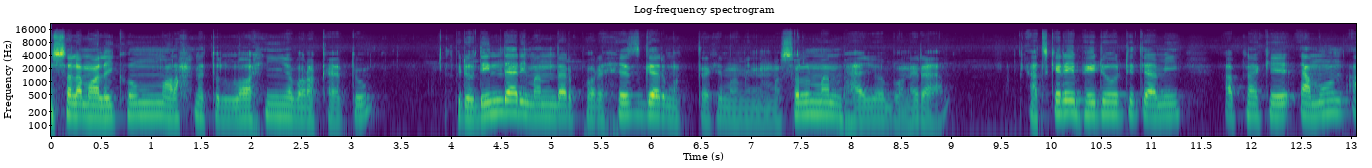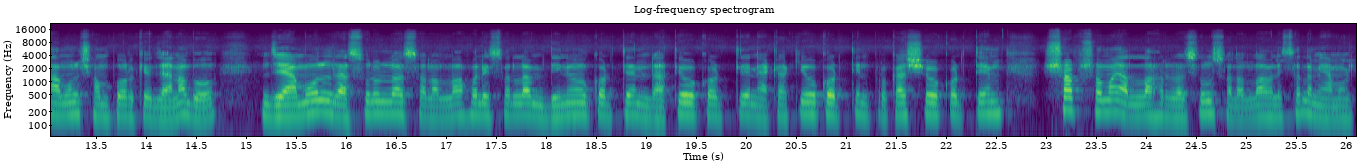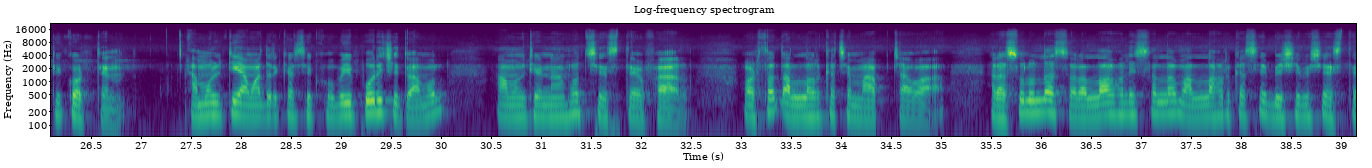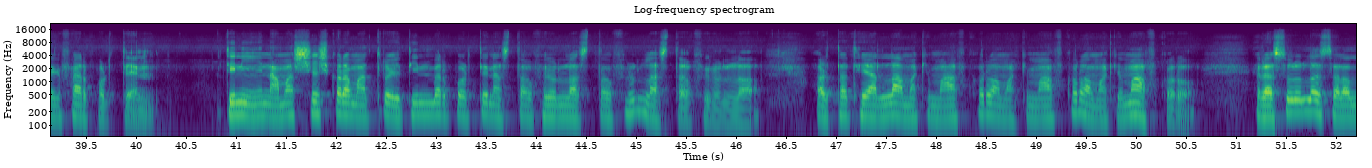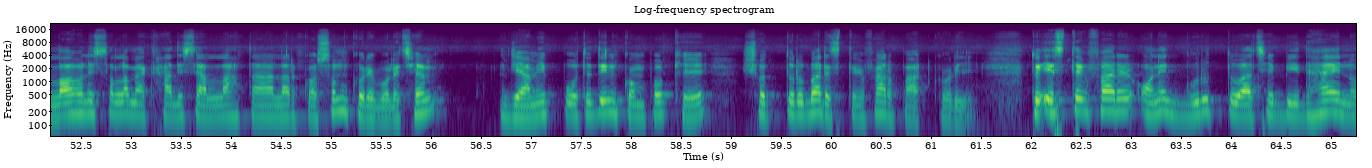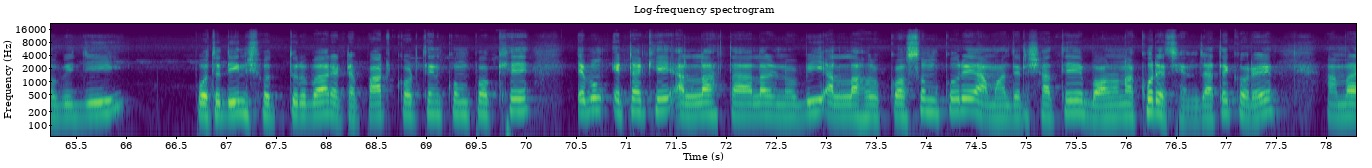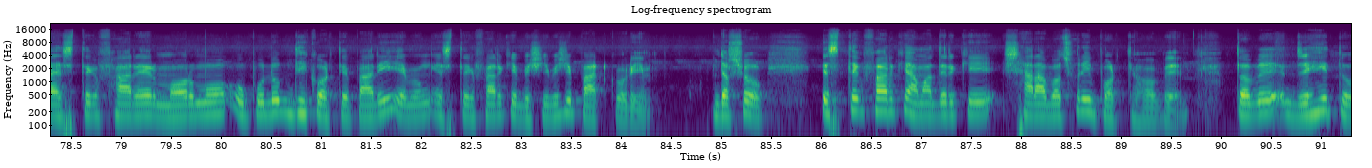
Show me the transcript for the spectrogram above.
আসসালামু আলাইকুম রহমতুল্লাহি বরকাত প্রিয় দিনদার ইমানদার পরহেজগার মুত্তাকি মমিন মুসলমান ভাই ও বোনেরা, আজকের এই ভিডিওটিতে আমি আপনাকে এমন আমল সম্পর্কে জানাব যে আমল রাসুল্লাহ সাল্লাহ আলি সাল্লাম দিনেও করতেন, রাতেও করতেন, একাকীও করতেন, প্রকাশ্যেও করতেন, সব সময় আল্লাহর রাসুল সাল্লাহ আলি সাল্লাম এই আমলটি করতেন। আমলটি আমাদের কাছে খুবই পরিচিত আমল। আমলটির নাম হচ্ছে ইস্তেফার অর্থাৎ আল্লাহর কাছে মাপ চাওয়া। রাসুল্লাহ সাল্লাহ আলি সাল্লাম আল্লাহর কাছে বেশি বেশি ইস্তেফার পড়তেন। তিনি নামাজ শেষ করা মাত্রই তিনবার পড়তেন আস্তাও ফিরুল্লাহ আস্তাও ফিরুল্লাহ আস্তাও ফিরুল্লাহ অর্থাৎ হে আল্লাহ, আমাকে মাফ করো, আমাকে মাফ করো, আমাকে মাফ করো। রাসুল্লাহ সাল্লাহ আলি সাল্লাম এক হাদিসে আল্লাহ তালার কসম করে বলেছেন যে আমি প্রতিদিন কমপক্ষে সত্তর বার ইস্তেকফার পাঠ করি। তো ইস্তেকফারের অনেক গুরুত্ব আছে। বিধায় নবীজি প্রতিদিন সত্তর বার এটা পাঠ করতেন কমপক্ষে এবং এটাকে আল্লাহ তালার নবী আল্লাহর কসম করে আমাদের সাথে বর্ণনা করেছেন যাতে করে আমরা ইস্তেকফারের মর্ম উপলব্ধি করতে পারি এবং ইস্তেকফারকে বেশি বেশি পাঠ করি। দর্শক ইস্তেকফারকে আমাদেরকে সারা বছরই পড়তে হবে। তবে যেহেতু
